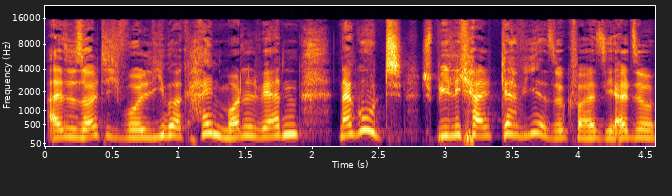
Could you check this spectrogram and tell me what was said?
Also sollte ich wohl lieber kein Model werden. Na gut, spiele ich halt Klavier so quasi. Also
